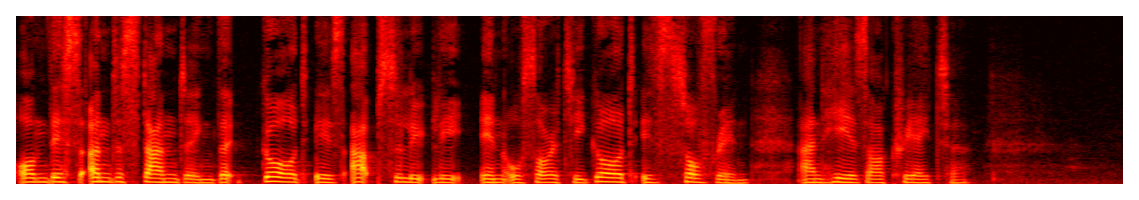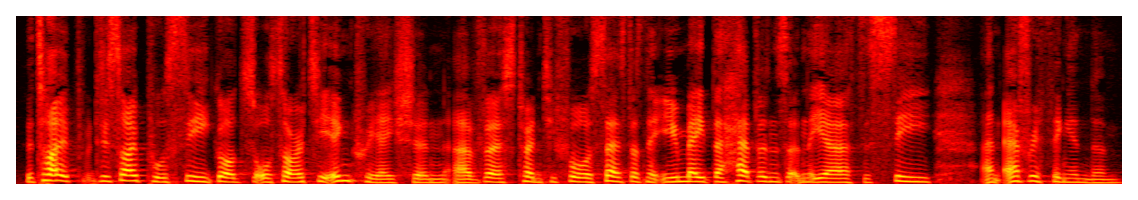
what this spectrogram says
on this understanding that God is absolutely in authority, God is sovereign, and He is our creator. The type, disciples see God's authority in creation. Uh, verse 24 says, doesn't it? You made the heavens and the earth, the sea, and everything in them.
